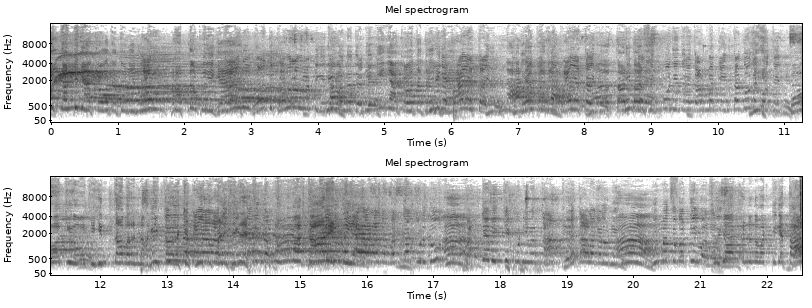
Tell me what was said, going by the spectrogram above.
ಮತ್ತೆ ಅಲ್ಲಿಗೆ ಯಾಕೆ ನೀನು? ರತ್ನಪುರಿಗೆ. ನಾನು ಹೋದ ಕೌರವನೊಟ್ಟಿಗೆ ಹೋಗಿ ಹೋಗಿ ಇಂಥವರನ್ನು ಅಧಿಕಾರಕ್ಕೆ ಕೂತುಕೊಳ್ಳಿಸಿದ್ರೆ ನಮ್ಮ ತಾರಿಂದ್ರಿಯ ಕುಡಿದು ಮತ್ತೆ ವಿಚ್ಚಿ ಕುಡಿಯುವಂತಹ ಠೇತಾಳಗಳು ನೀವು. ನಿಮ್ಮದ್ದು ಗೊತ್ತಿಲ್ವಾ ಸುಯೋಧನನ ಒಟ್ಟಿಗೆ ತಾಳ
